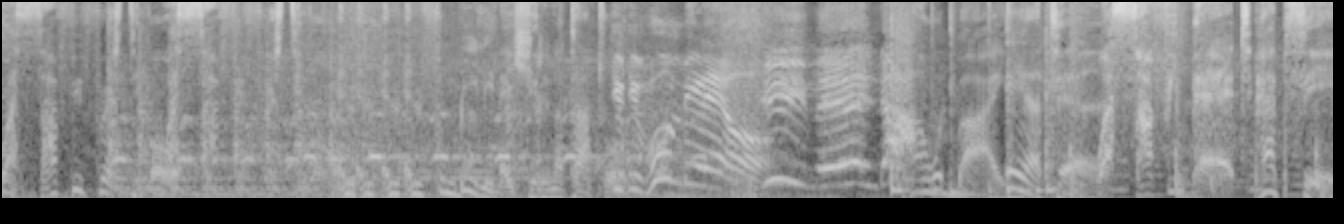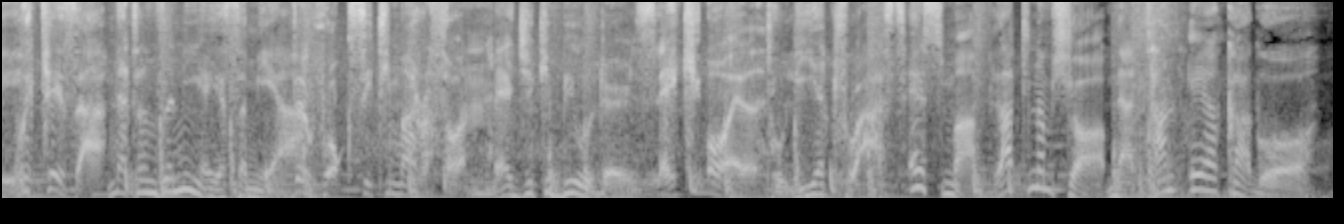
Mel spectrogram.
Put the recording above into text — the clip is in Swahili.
Wasafi Festival, Wasafi Festival. 2023 kivumbi leo. Ime imeenda powered by Airtel, Wasafi Bet, Pepsi, Wekeza na Tanzania ya Samia, The Rock City Marathon, Magic Builders, Lake Oil, Tulia Trust, Esma Platinum Shop na Tan Air Cargo.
